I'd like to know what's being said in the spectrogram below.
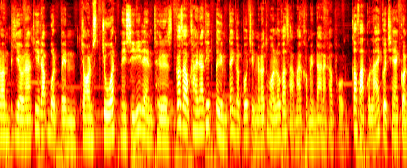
รอนเพียวนะที่รับบบทเป็นจอห์นสจวตในซีรีส์แลนเทอร์สก็สำหรับใครนะที่ตื่นเต้นกับโปรเจกต์มาแล้วทุกวันโลกก็สามารถคอมเมนต์ได้นะครับผม ก็ฝากกดไลค์ กดแชร์ กด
